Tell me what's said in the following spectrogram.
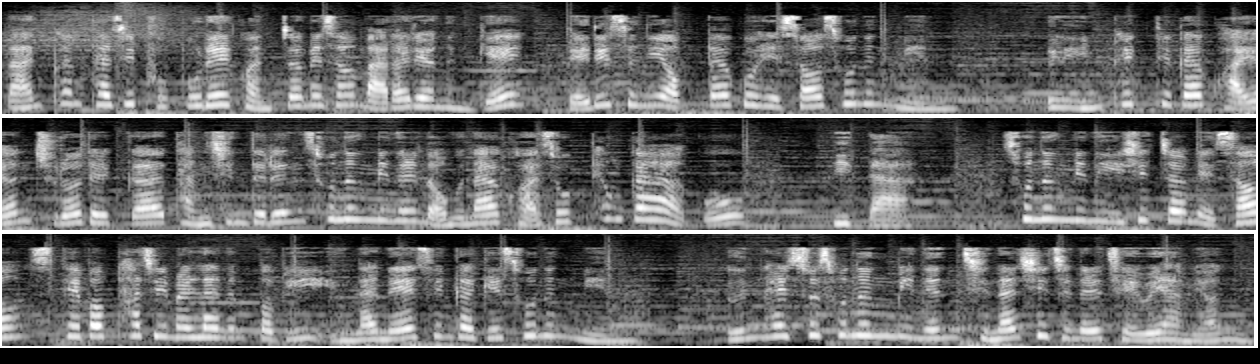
만 판타지 풋볼의 관점에서 말하려는 게 메리슨이 없다고 해서 손흥민 의 임팩트가 과연 줄어들까 당신들은 손흥민을 너무나 과소평가하고 있다. 손흥민이 이 시점에서 스텝업 하지 말라는 법이 있나 내 생각에 손흥민. 은 할수 손흥민은 지난 시즌을 제외하면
